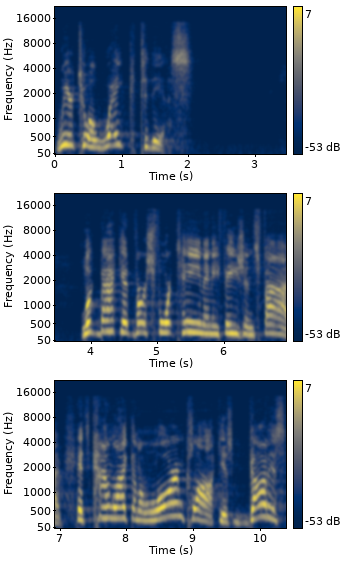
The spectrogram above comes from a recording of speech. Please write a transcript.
We're to awake to this. Look back at verse 14 in Ephesians 5. It's kind of like an alarm clock. Is God is,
